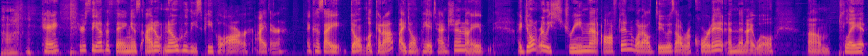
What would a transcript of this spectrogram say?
Okay. Here's the other thing is I don't know who these people are either because I don't look it up. I don't pay attention. I I don't really stream that often. What I'll do is I'll record it and then I will um, play it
